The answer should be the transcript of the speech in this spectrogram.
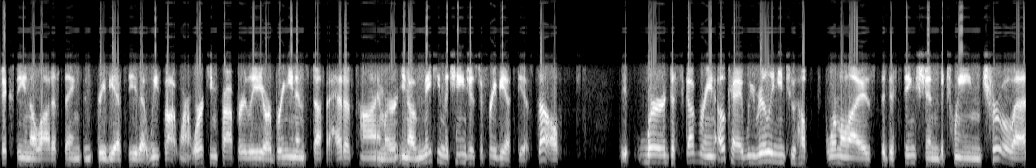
fixing a lot of things in FreeBSD that we thought weren't working properly, or bringing in stuff ahead of time, or you know making the changes to FreeBSD itself. We're discovering, okay, we really need to help formalize the distinction between TrueOS,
